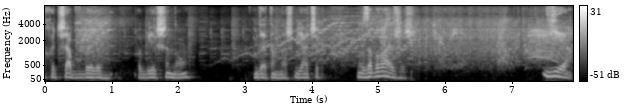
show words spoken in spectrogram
Хоча б вбили побільше, ну. Де там наш м'ячик? Ну забивай же ж. Є.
